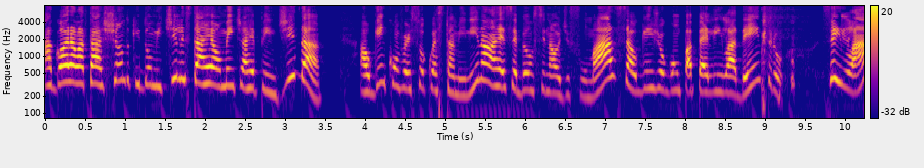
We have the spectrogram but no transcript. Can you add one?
Agora ela tá achando que Domitila está realmente arrependida? Alguém conversou com esta menina, ela recebeu um sinal de fumaça, alguém jogou um papelinho lá dentro? Sei lá,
